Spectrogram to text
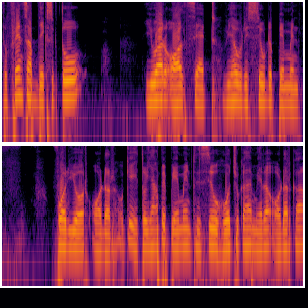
तो फ्रेंड्स आप देख सकते हो you are all set we have received payment for your order okay तो यहाँ पे पेमेंट रिसीव हो चुका है मेरा ऑर्डर का।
